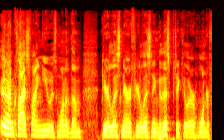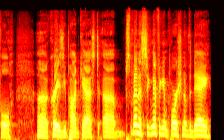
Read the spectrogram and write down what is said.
and I'm classifying you as one of them, dear listener, if you're listening to this particular wonderful, uh, crazy podcast, uh, spend a significant portion of the day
